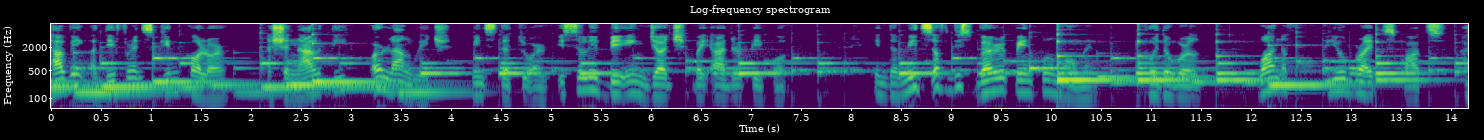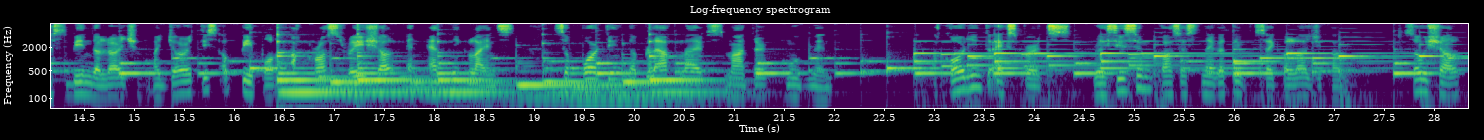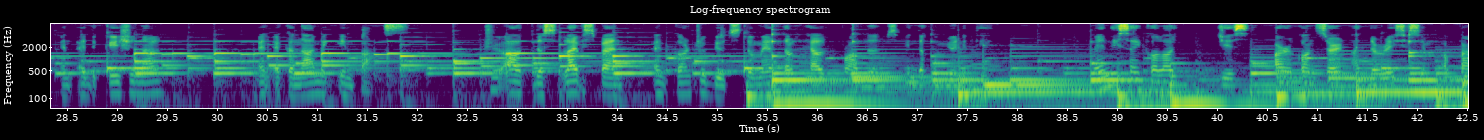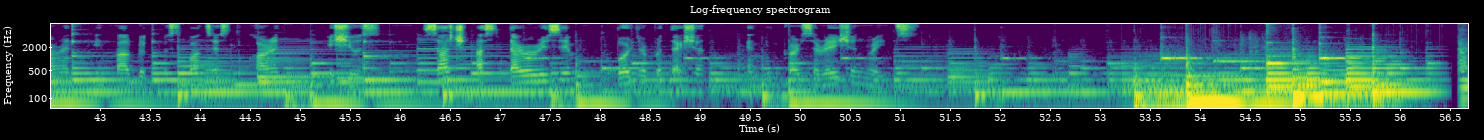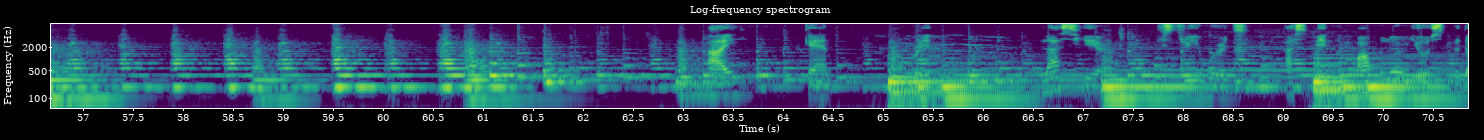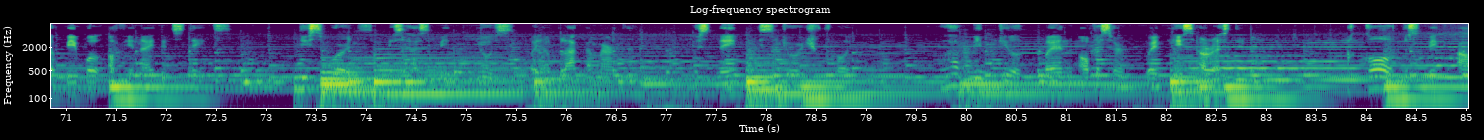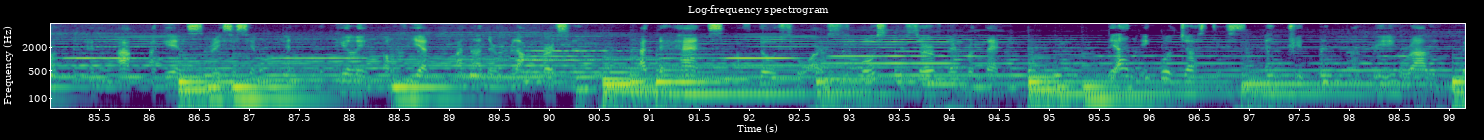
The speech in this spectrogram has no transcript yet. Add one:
having a different skin color, nationality, or language means that you are easily being judged by other people. In the midst of this very painful moment for the world, one of few bright spots has been the large majorities of people across racial and ethnic lines supporting the Black Lives Matter movement. According to experts, racism causes negative psychological, social, and educational and economic impacts throughout the lifespan and contributes to mental health problems in the community. Many psychologists are concerned at the racism apparent in public responses to current issues such as terrorism, border protection, and incarceration rates. I can't breathe. Last year, these three words has been a popular use to the people of United States. These words is, has been used by a black American whose name is George Floyd, who have been killed by an officer when he's arrested. A call to speak out and act against racism and the killing of yet another black person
